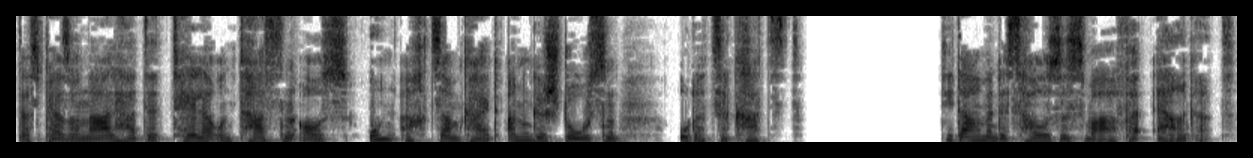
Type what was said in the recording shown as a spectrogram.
Das Personal hatte Teller und Tassen aus Unachtsamkeit angestoßen oder zerkratzt. Die Dame des Hauses war verärgert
